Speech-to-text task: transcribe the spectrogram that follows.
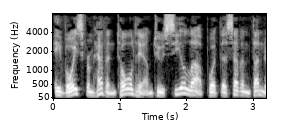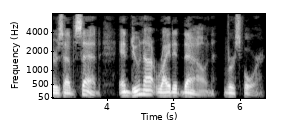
a voice from heaven told him to seal up what the seven thunders have said, and do not write it down. Verse 4.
